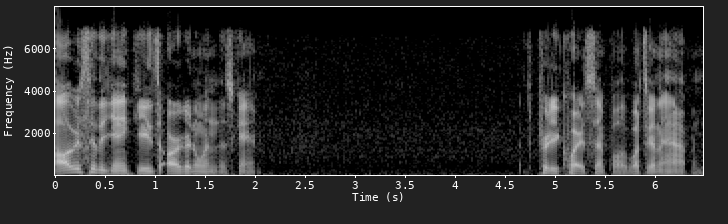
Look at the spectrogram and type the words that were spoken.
Obviously, the Yankees are going to win this game. It's pretty quite simple. What's going to happen?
